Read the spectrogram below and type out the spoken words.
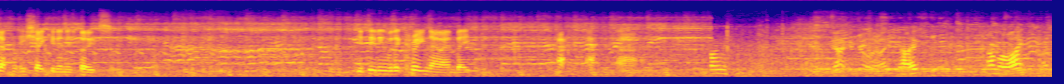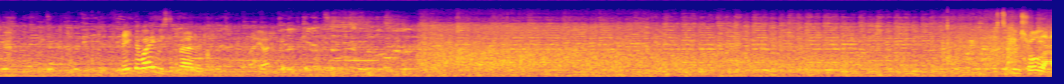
definitely shaking in his boots. You're dealing with a cream now, MB. No, I'm alright. Lead the way, Mr. Vernon. Mr. Controller.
